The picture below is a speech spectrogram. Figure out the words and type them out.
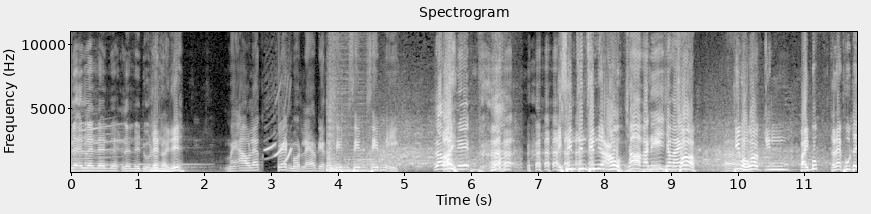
เล่นเล่นเล่นเล่นเล่นให้ดูเล่นหน่อยดิไม่เอาแล้วเล่นหมดแล้วเดี๋ยวก็ซิมซิมซิมอีกแล้ววันนี้ไอ้ซิมซิมซิมเนี่ยเอาชอบอันนี้ใช่ไหมชอบเออที่บอกว่ากินไปปุ๊บแต่แรกพูดได้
